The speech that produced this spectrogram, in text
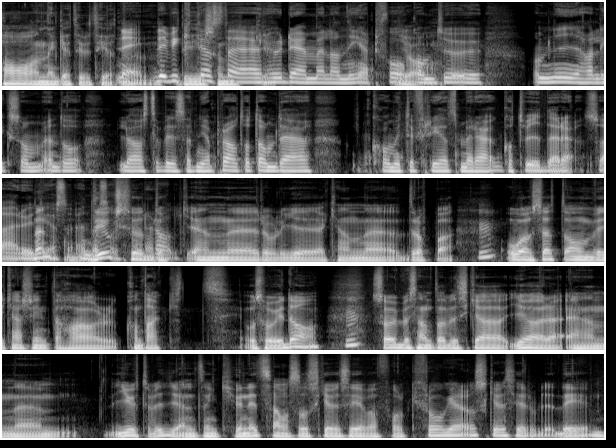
ha negativitet Nej, det är viktigaste så är, mycket. hur det är mellan er två. Ja. Om, du, om ni har liksom ändå löst det på det sättet, ni har pratat om det, kommit till freds med det, gått vidare, så är det ju Men det som, det är också dock en eh, rolig grej jag kan eh, droppa. Mm. Oavsett om vi kanske inte har kontakt och så idag, Mm. så har vi bestämt att vi ska göra en um, Youtube-video, en liten Q&A tillsammans, så ska vi se vad folk frågar och ska vi se hur det blir. Det är,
